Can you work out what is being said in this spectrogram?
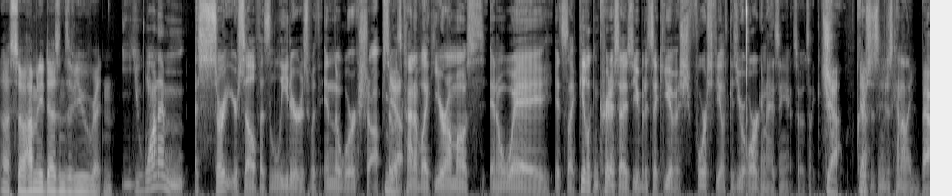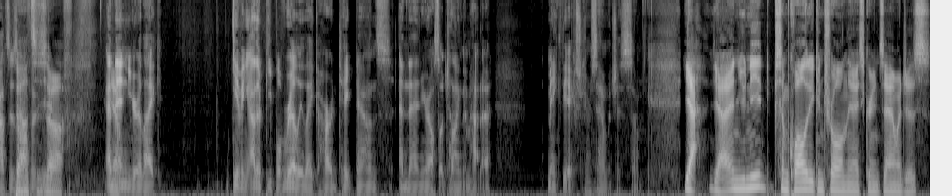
Uh, so how many dozens have you written? you want to m- assert yourself as leaders within the workshop. So Yeah. it's kind of like you're almost, in a way, it's like people can criticize you, but it's like you have a sh- force field because you're organizing it. So it's like, Yeah, yeah. criticism just kind of like bounces, Bounces off of you. off. And yeah. then you're like giving other people really like hard takedowns. And then you're also telling them how to make the ice cream sandwiches. So Yeah, yeah, and you need some quality control in the ice cream sandwiches.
